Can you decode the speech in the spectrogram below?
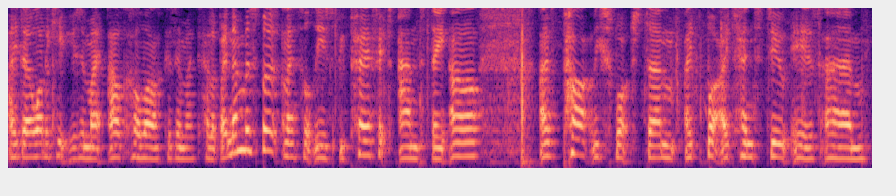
I don't want to keep using my alcohol markers in my colour by numbers book and I thought these would be perfect and they are. I've partly swatched them. I, what I tend to do is um,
